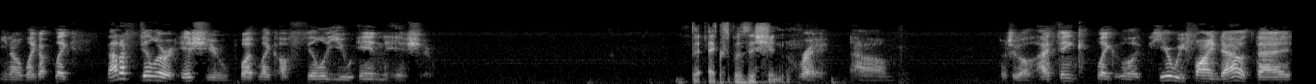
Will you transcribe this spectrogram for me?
you know, like a like not a filler issue, but like a fill you in issue. The exposition, right? Um, what you call? I think like like here we find out that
